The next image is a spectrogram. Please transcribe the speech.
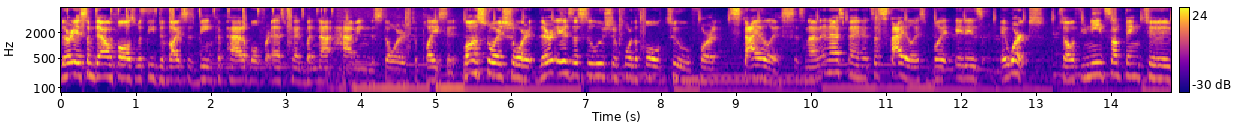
There is some downfalls with these devices being compatible for S Pen, but not having the storage to place it. Long story short, there is a solution for the Fold 2 for stylus. It's not an S Pen, it's a stylus, but it is, it works. So if you need something to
